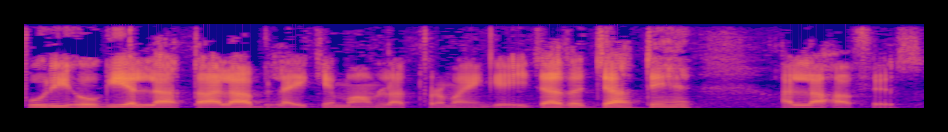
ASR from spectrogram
पूरी होगी। अल्लाह ताला भलाई के मामला फरमाएँगे। इजाज़त चाहते हैं। अल्लाह हाफिज़।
